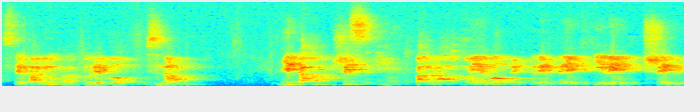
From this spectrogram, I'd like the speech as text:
Stefaniuka, którego znam. Witam wszystkich, pana wojewodę, który w tej chwili przybył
